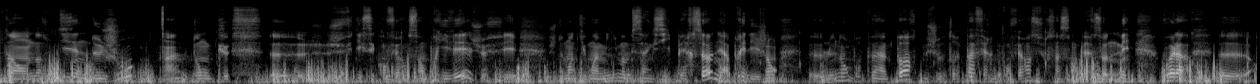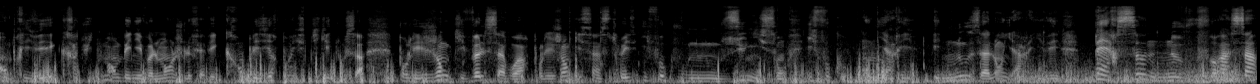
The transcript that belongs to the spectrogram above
dans, une dizaine de jours. Hein. donc euh, je fais des, ces conférences en privé, je, fais, je demande qu'il y ait au moins minimum 5-6 personnes, et après les gens, euh, le nombre peu importe, je ne voudrais pas faire une conférence sur 500 personnes, mais voilà, en privé, gratuitement, bénévolement, je le fais avec grand plaisir pour expliquer tout ça pour les gens qui veulent savoir, pour les gens qui s'instruisent, il faut que nous nous unissons, il faut qu'on y arrive et nous allons y arriver. Personne ne vous fera ça.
